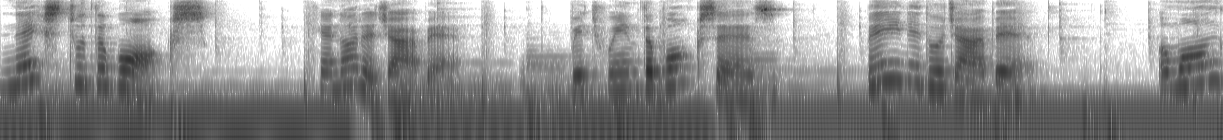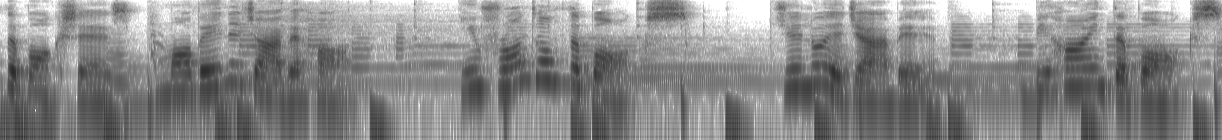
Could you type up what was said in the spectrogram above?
Next to the box کنار جعبه Between the boxes بین دو جعبه Among the boxes ما بین جعبه ها In front of the box جلو جعبه Behind the box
